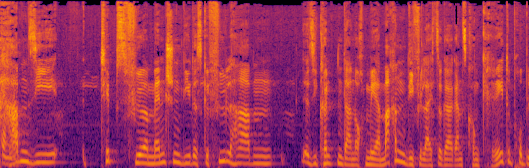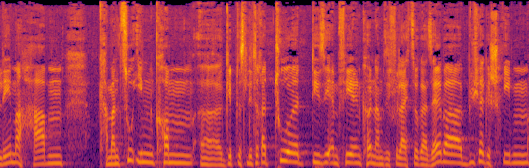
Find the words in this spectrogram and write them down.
genau. Haben Sie Tipps für Menschen, die das Gefühl haben, sie könnten da noch mehr machen, die vielleicht sogar ganz konkrete Probleme haben? Kann man zu Ihnen kommen? Äh, gibt es Literatur, die Sie empfehlen können? Haben Sie vielleicht sogar selber Bücher geschrieben?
